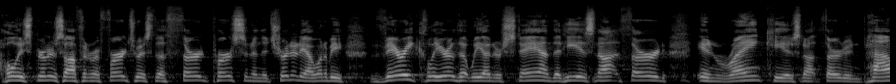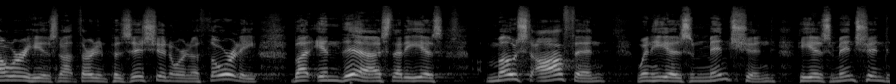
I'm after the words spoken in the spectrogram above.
Holy Spirit is often referred to as the third person in the Trinity. I want to be very clear that we understand that He is not third in rank, He is not third in power, He is not third in position or in authority, but in this, that He is most often when he is mentioned, he is mentioned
